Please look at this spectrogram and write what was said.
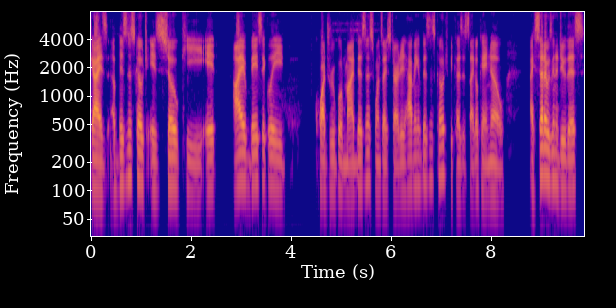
guys, a business coach is so key. It I basically quadrupled my business once I started having a business coach because it's like, okay, no, I said I was going to do this.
